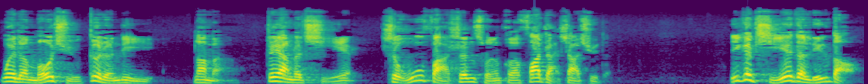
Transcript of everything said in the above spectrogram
为了谋取个人利益，那么，这样的企业是无法生存和发展下去的。一个企业的领导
